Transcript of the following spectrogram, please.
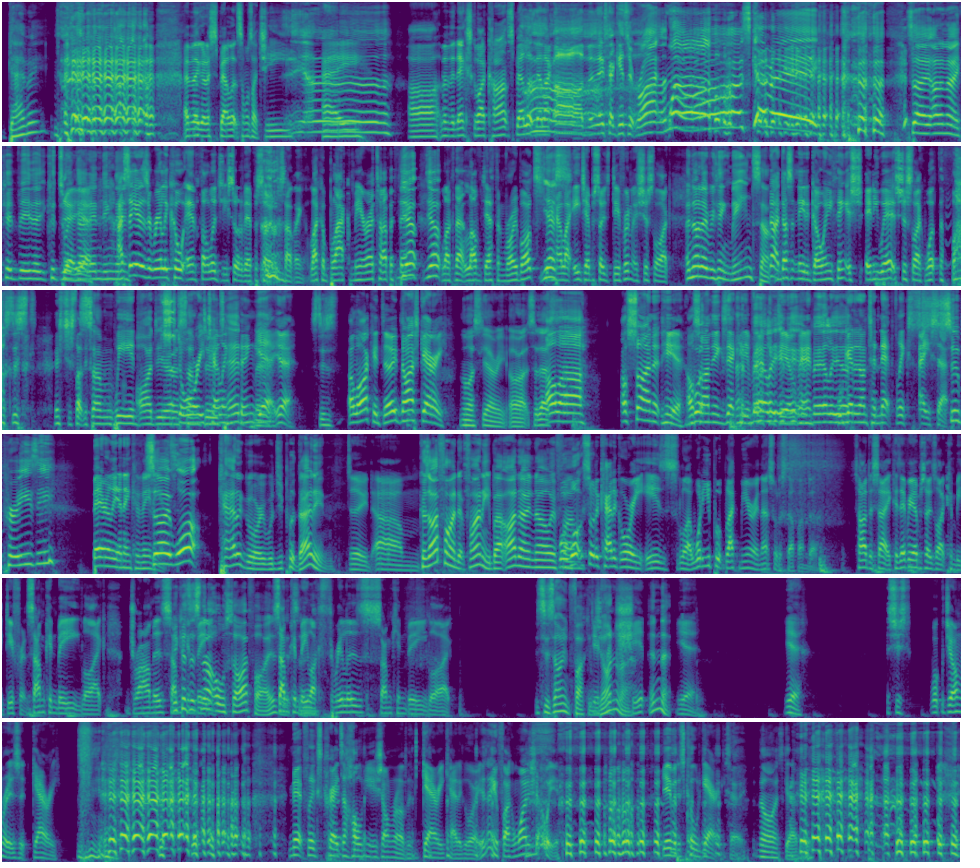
Gary? and they got to spell it. Someone's like G A R. And then the next guy can't spell it. They're like, ah. oh, the next guy gets it right. Whoa! no, scary. so I don't know. It could be that you could tweak Yeah, that yeah. ending there. I see it as a really cool anthology sort of episode or something, like a Black Mirror type of thing. Yep, yep. Like that Love, Death, and Robots. Yes. How like each episode's different. It's just like and not everything means something. no, it doesn't need to go anything. It's anywhere. It's just like what the fuck. just It's just like this some weird idea out of some storytelling thing. man. Yeah, yeah. It's just I like it, dude. Nice, Gary. nice, Gary. All right, so that's I'll uh, I'll sign it here. I'll What- sign the executive Barely- deal, man. barely, we'll get it onto Netflix ASAP. super easy. Barely an inconvenience. So what category would you put that in? dude? Um, Because I find it funny, but I don't know if well, um, what sort of category is like? What do you put Black Mirror and that sort of stuff under? It's hard to say because every episode's like can be different. Some can be like dramas. Some because can it's be, not all sci-fi. Some it? can be like thrillers. Some can be like it's his own fucking genre, shit. isn't it? yeah, yeah. It's just what genre is it? Gary. Netflix creates a whole new genre, of the Gary category. There's only fucking one show with you. yeah, but it's called Gary, so. Nice, Gary.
